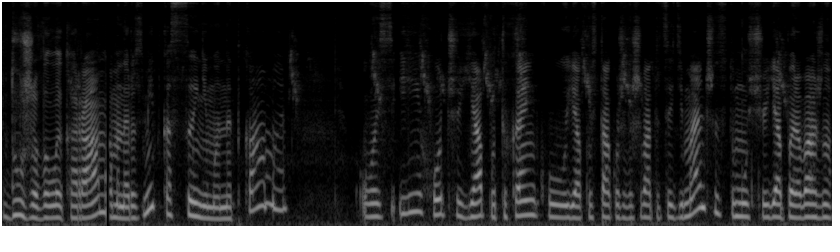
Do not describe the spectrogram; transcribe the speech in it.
дуже велика рама. У мене розмітка з синіми нитками. Ось, і хочу я потихеньку якось також вишивати цей Dimensions, тому що я переважно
